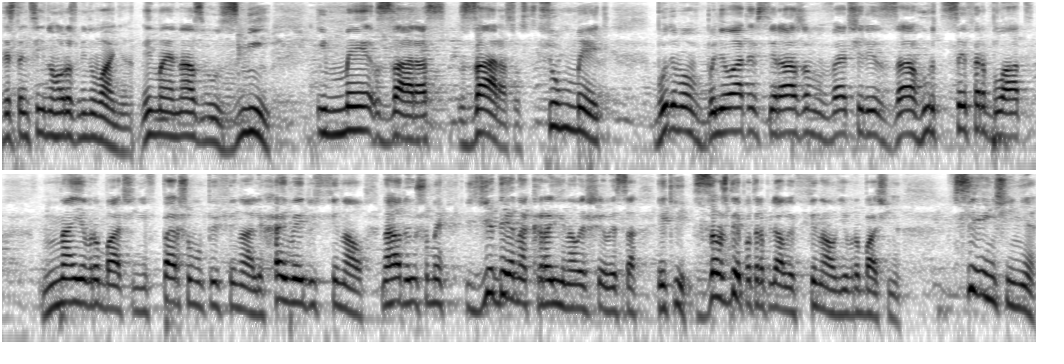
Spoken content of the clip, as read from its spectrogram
дистанційного розмінування. Він має назву ЗМІ. І ми зараз, зараз, от в цю мить, будемо вболівати всі разом ввечері за гурт Циферблат на Євробаченні в першому півфіналі. Хай вийдуть в фінал. Нагадую, що ми єдина країна лишилися, які завжди потрапляли в фінал Євробачення. Всі інші ні.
